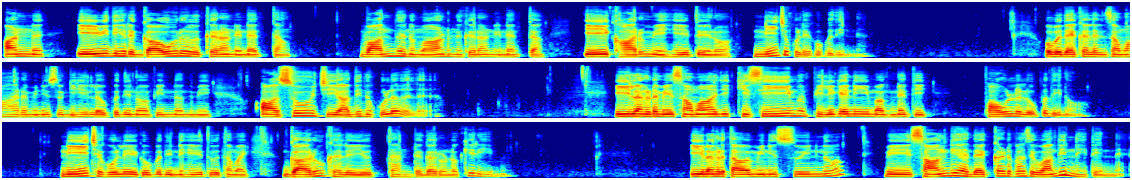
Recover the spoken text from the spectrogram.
අන්න ඒ විදිහට ගෞරව කරන්නේ නැත්තම් වන්දන මානන කරන්නේ නැත්තම් ඒ කර්මය හේතු වෙනවා නීච කුලයක උපදින්න. ඔබ දැකලා සමහර මිනිස්සු ගිහිල්ලා උපදිනවා පින්නන්ද මේ අසූචි අදින කුලවල. ඊළඟට මේ සමාජෙ කිසිම පිළිගැනීමක් නැති පවුල්වල උපදිනවා. නීච කුලයක උපදින්න හේතුව තමයි ගරු කළ යුත්තන්ට ගරු නොකිරීම. ඊළඟට තව මිනිස්සු ඉන්නවා මේ සංඝය දැක්කට පස්සේ වඳින්න හිතෙන්නේ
